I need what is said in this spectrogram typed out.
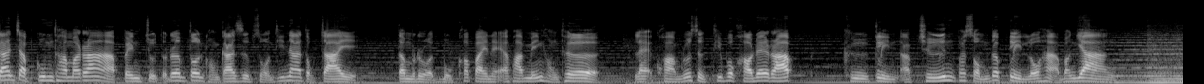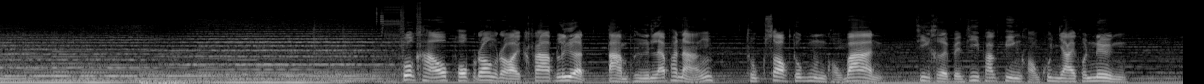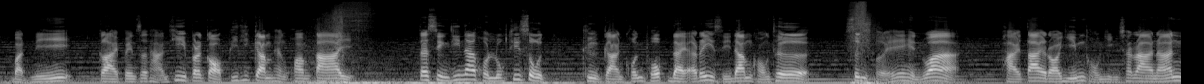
การจับกลุ่มธามาร่าเป็นจุดเริ่มต้นของการสืบสวนที่น่าตกใจ ตำรวจบุกเข้าไปในอพาร์ตเมนต์ของเธอ และความรู้สึกที่พวกเขาได้รับ คือกลิ่นอับชื้น ผสมกับกลิ่นโลหะบางอย่าง พวกเขาพบร่องรอยคราบเลือด ตามพื้นและผนัง ทุกซอกทุกมุมของบ้าน ที่เคยเป็นที่พักพิงของคุณยายคนหนึ่ง บัดนี้กลายเป็นสถานที่ประกอบพิธีกรรมแห่งความตาย แต่สิ่งที่น่าขนลุกที่สุด คือการค้นพบไดอารี่สีดำของเธอ ซึ่งเผยให้เห็นว่า ภายใต้รอยยิ้มของหญิงชรานั้น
